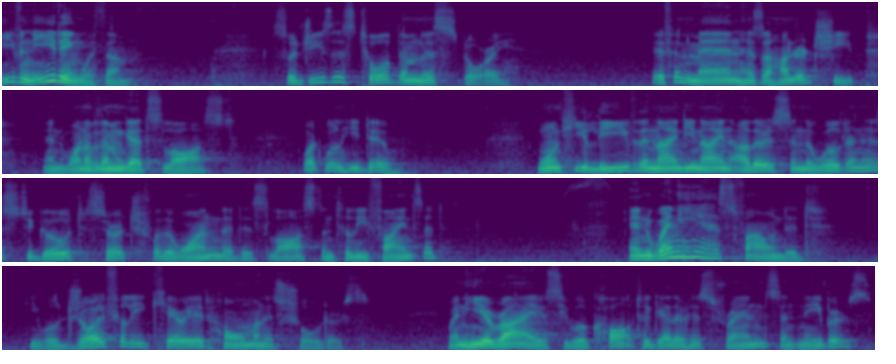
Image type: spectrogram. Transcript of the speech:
even eating with them. So Jesus told them this story If a man has a hundred sheep and one of them gets lost, what will he do? Won't he leave the 99 others in the wilderness to go to search for the one that is lost until he finds it? And when he has found it, he will joyfully carry it home on his shoulders. When he arrives, he will call together his friends and neighbors,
